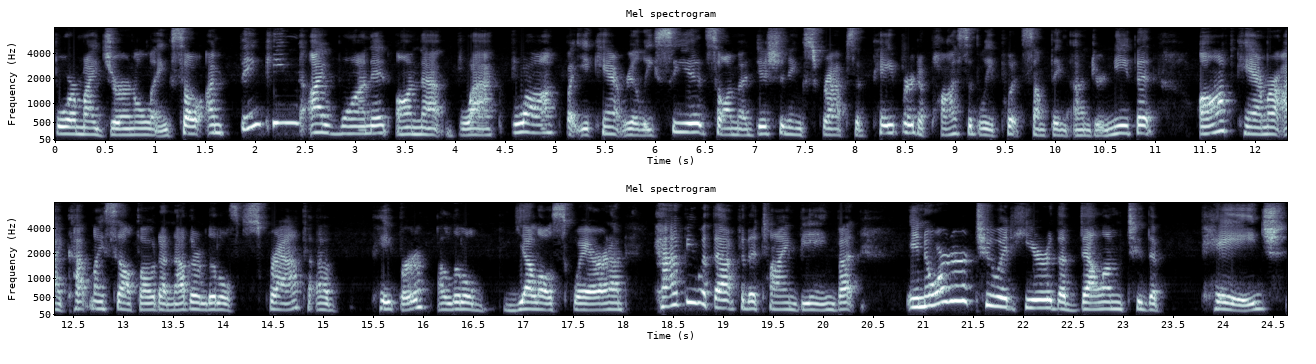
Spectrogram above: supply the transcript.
for my journaling. So I'm thinking I want it on that black block, but you can't really see it. So I'm auditioning scraps of paper to possibly put something underneath it. Off camera, I cut myself out another little scrap of paper, a little yellow square, and I'm happy with that for the time being. But in order to adhere the vellum to the page,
